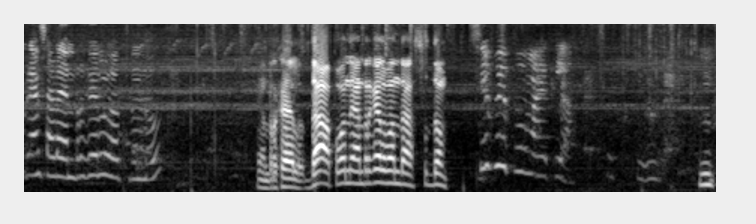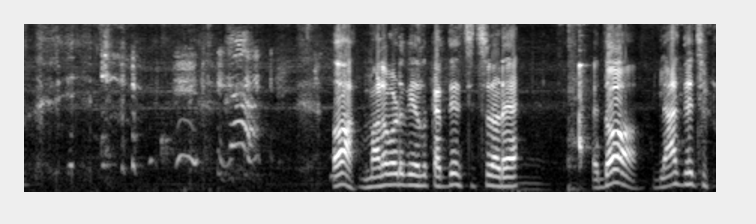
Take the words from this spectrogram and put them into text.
ఫ్రెండ్స్ ఆడ ఎండ్రకాయలు వస్తుండు ఎండ్రకాయలు. దా పోందా ఎండ్రకాయలు వందా చూద్దాం. ఆ మనవాడికి ఎందుకు కత్తి తెచ్చి ఇచ్చాడే దో గ్లాస్ తెచ్చిండు.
